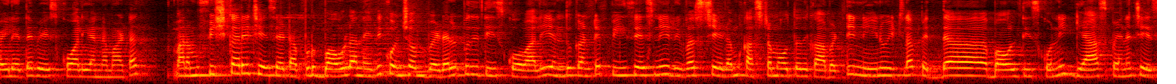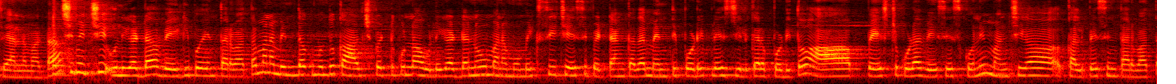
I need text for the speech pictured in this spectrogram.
ఆయిల్ అయితే వేసుకోవాలి అన్నమాట. మనం ఫిష్ కర్రీ చేసేటప్పుడు బౌల్ అనేది కొంచెం వెడల్పుది తీసుకోవాలి. ఎందుకంటే పీసెస్ని రివర్స్ చేయడం కష్టం అవుతుంది కాబట్టి నేను ఇట్లా పెద్ద బౌల్ తీసుకొని గ్యాస్ పైన చేసే అన్నమాట. పచ్చిమిర్చి ఉల్లిగడ్డ వేగిపోయిన తర్వాత మనం ఇంతకు ముందు కాల్చిపెట్టుకున్న ఉల్లిగడ్డను మనము మిక్సీ చేసి పెట్టాం కదా మెంతి పొడి ప్లస్ జీలకర్ర పొడితో ఆ పేస్ట్ కూడా వేసేసుకొని మంచిగా కలిపేసిన తర్వాత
